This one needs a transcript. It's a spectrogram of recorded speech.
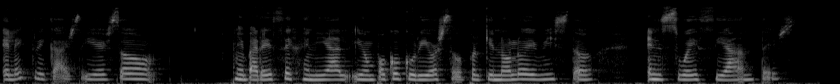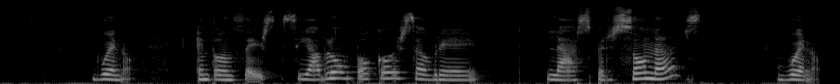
eléctricas y eso me parece genial y un poco curioso porque no lo he visto en Suecia antes. Bueno, entonces, si hablo un poco sobre las personas, bueno,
